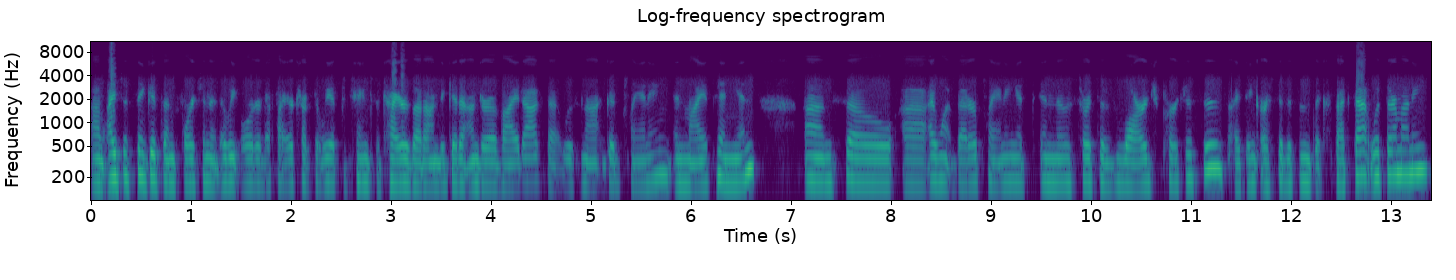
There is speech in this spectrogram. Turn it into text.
Um, I just think it's unfortunate that we ordered a fire truck that we have to change the tires out on to get it under a viaduct. That was not good planning, in my opinion. Um, so uh, I want better planning in those sorts of large purchases. I think our citizens expect that with their money.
